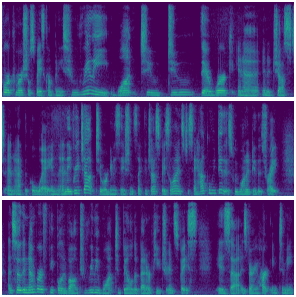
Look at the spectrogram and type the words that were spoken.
for commercial space companies who really want to do their work in a in a just and ethical way. And, and they reach out to organizations like the just space alliance to say how can we do this? We want to do this right. And so the number of people involved who really want to build a better future in space is uh, is very heartening to me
